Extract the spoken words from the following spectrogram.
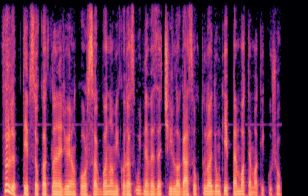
Fölöbb szokatlan egy olyan korszakban, amikor az úgynevezett csillagászok tulajdonképpen matematikusok,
